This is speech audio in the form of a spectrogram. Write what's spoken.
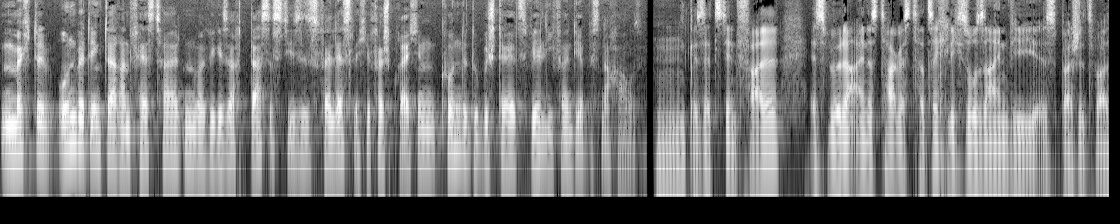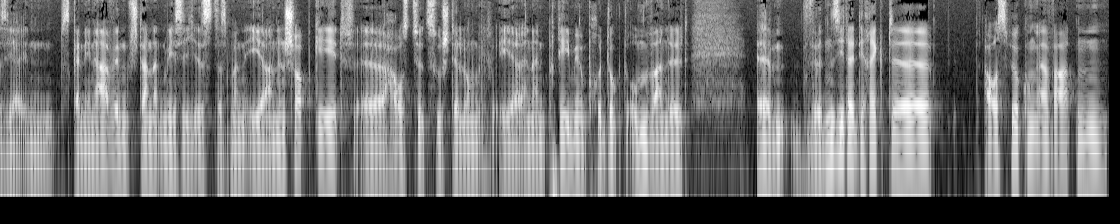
möchte unbedingt daran festhalten, weil wie gesagt, das ist dieses verlässliche Versprechen, Kunde, du bestellst, wir liefern dir bis nach Hause. Mhm, gesetzt den Fall, es würde eines Tages tatsächlich so sein, wie es beispielsweise ja in Skandinavien standardmäßig ist, dass man eher an den Shop geht, äh, Haustürzustellung eher in ein Premium-Produkt umwandelt. Ähm, würden Sie da direkte Auswirkungen erwarten,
